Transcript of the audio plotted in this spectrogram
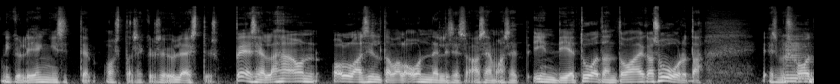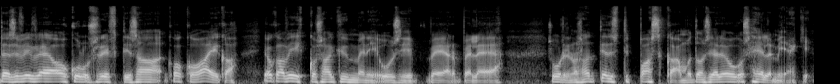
niin kyllä jengi sitten ostaa se, kyllä se yleistyisi. PCllähän on, ollaan sillä tavalla onnellisessa asemassa, että indie-tuotanto on aika suurta. Esimerkiksi mm. HTC Vive ja Oculus Rift saa koko aika. Joka viikko saa kymmeniä uusia VR-pelejä. Suurin osa tietysti paskaa, mutta on siellä joukossa helmiäkin.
